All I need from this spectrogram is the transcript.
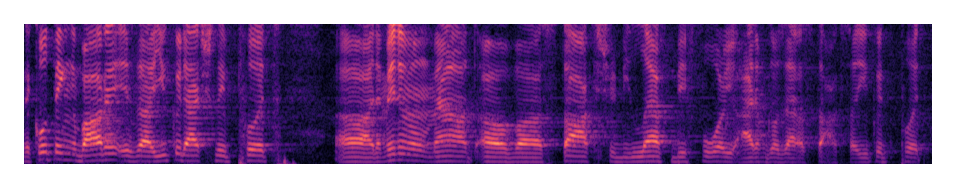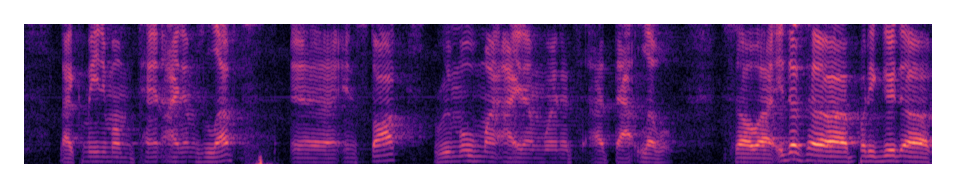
the cool thing about it is that you could actually put uh, the minimum amount of uh, stock should be left before your item goes out of stock. So you could put like minimum 10 items left uh, in stock, remove my item when it's at that level. So uh, it does a pretty good, uh,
